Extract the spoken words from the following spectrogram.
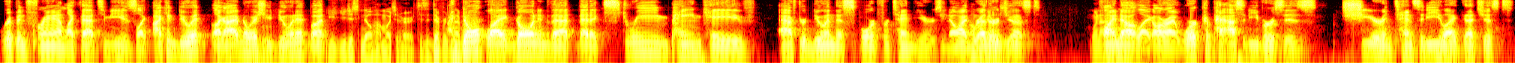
ripping Fran. Like that to me is like I can do it. Like I have no issue mm-hmm. doing it, but you, you just know how much it hurts. It's a different. I don't like going into that that extreme pain cave after doing this sport for ten years. You know, I'd oh rather gosh. just when find was, out like all right, work capacity versus sheer intensity. Like that just.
